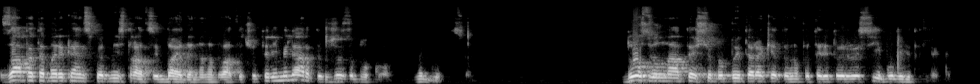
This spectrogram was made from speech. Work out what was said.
Запит американської адміністрації Байдена на 24 мільярди вже заблокований. Не буде цього. Дозвіл на те, щоб бити ракетами по території Росії, буде відкликаний.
